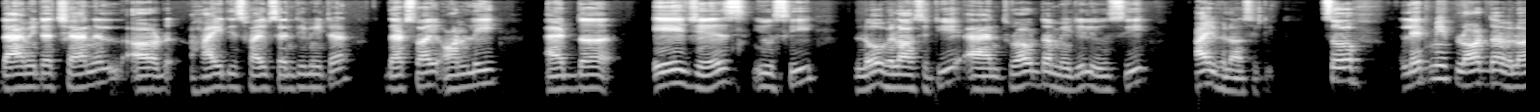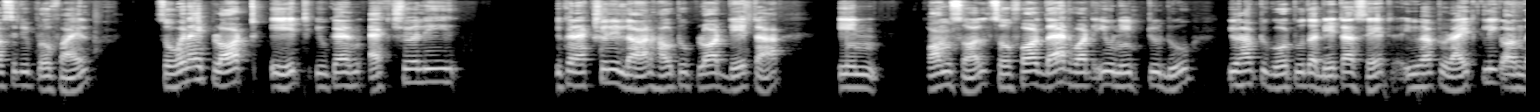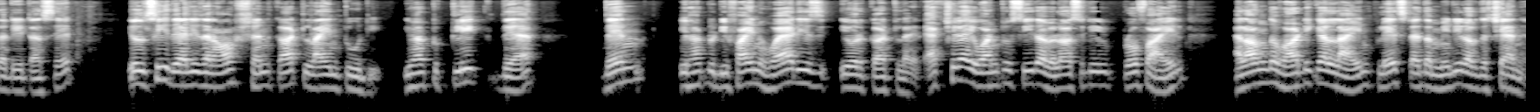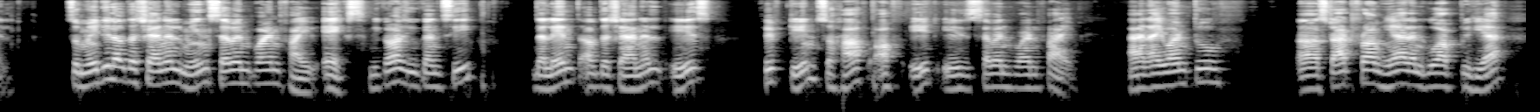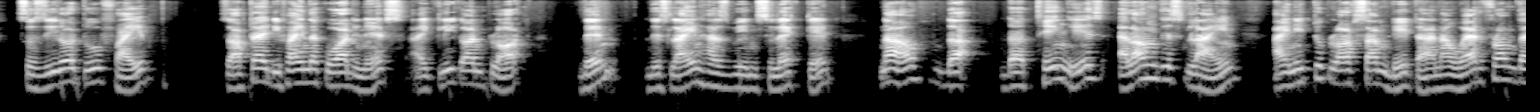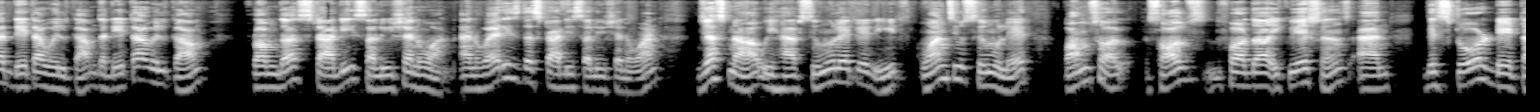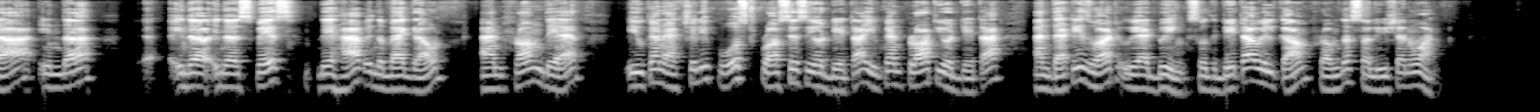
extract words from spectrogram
diameter channel or height is 5 centimeter. That's why only at the edges you see low velocity and throughout the middle you see high velocity. So let me plot the velocity profile so when i plot it you can actually you can actually learn how to plot data in COMSOL. So for that what you need to do, you have to go to the data set. You have to right click on the data set. You'll see there is an option cut line 2D. You have to click there. Then you have to define where is your cut line. Actually I want to see the velocity profile along the vertical line placed at the middle of the channel. So middle of the channel means 7.5x because you can see the length of the channel is 15 so half of it is 7.5 and I want to uh, start from here and go up to here. So 0 to 5 so after I define the coordinates I click on plot. Then this line has been selected. Now the the thing is along this line I need to plot some data. Now where from that data will come? The data will come from the study solution 1 and where is the study solution 1 just now we have simulated it. Once you simulate, COMSOL solves for the equations and they store data in the in the in the space they have in the background. And from there you can actually post process your data. You can plot your data and that is what we are doing so the data will come from the solution one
